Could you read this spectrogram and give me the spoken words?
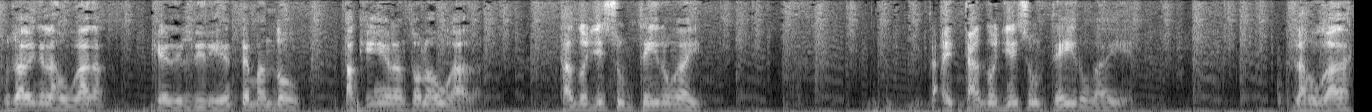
¿tú sabes que la jugada que el dirigente mandó, ¿para quién eran todas las jugadas? Estando Jason Taylor ahí. Estando Jason Taylor ahí. Las jugadas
